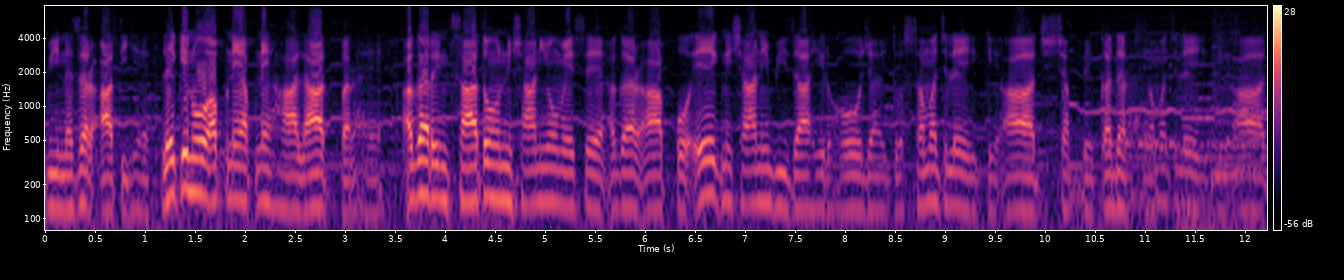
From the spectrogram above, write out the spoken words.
بھی نظر آتی ہے، لیکن وہ اپنے اپنے حالات پر ہے۔ اگر ان ساتوں نشانیوں میں سے اگر آپ کو ایک نشانی بھی ظاہر ہو جائے تو سمجھ لے کہ آج شب قدر، سمجھ لے کہ آج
